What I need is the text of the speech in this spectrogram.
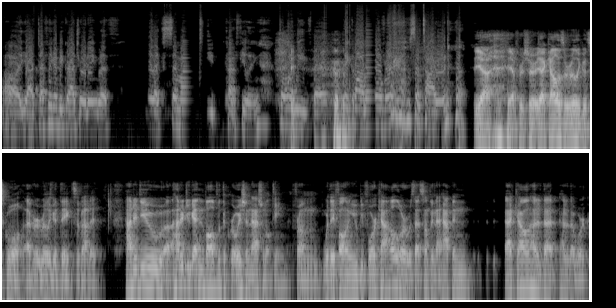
uh, yeah, definitely gonna be graduating with a, like semi kind of feeling. Don't want to leave, but thank God I'm over. I'm so tired. Yeah, yeah, for sure. Yeah, Cal is a really good school. I've heard really good things about it. How did you uh, How did you get involved with the Croatian national team? From were they following you before Cal, or was that something that happened at Cal? How did that How did that work?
